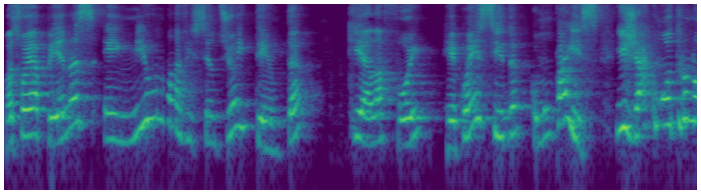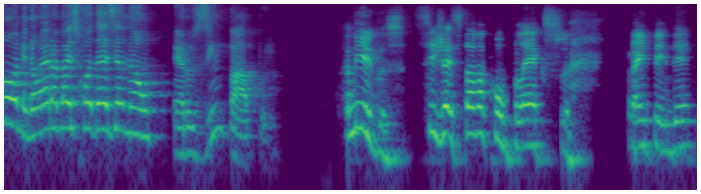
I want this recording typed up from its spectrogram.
Mas foi apenas em 1980 que ela foi reconhecida como um país. E já com outro nome, não era mais Rodésia, não, era o Zimbábue. Amigos, se já estava complexo para entender,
